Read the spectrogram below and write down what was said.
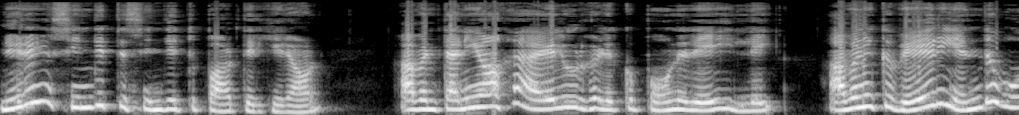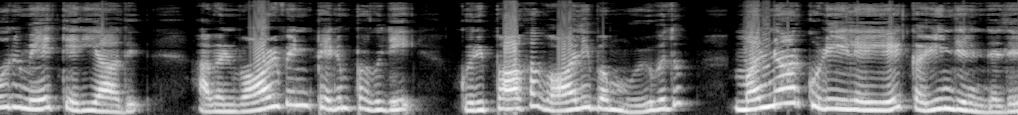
நிறைய சிந்தித்து சிந்தித்து பார்த்திருக்கிறான். அவன் தனியாக அயலூர்களுக்கு போனதே இல்லை. அவனுக்கு வேறு எந்த ஊருமே தெரியாது. அவன் வாழ்வின் பெரும்பகுதி குறிப்பாக வாலிபம் முழுவதும் மன்னார்குடியிலேயே கழிந்திருந்தது.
